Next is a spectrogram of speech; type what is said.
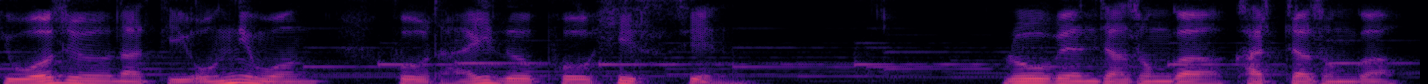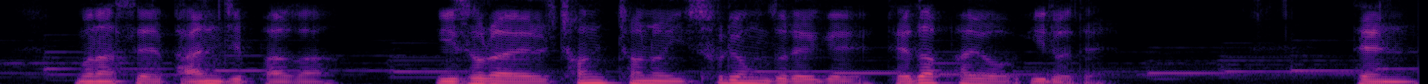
He was not the only one who died for his sin. 로벤 자손과 갓 자손과 문하세 반지파가 이스라엘 천천의 수령들에게 대답하여 이르되 Then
